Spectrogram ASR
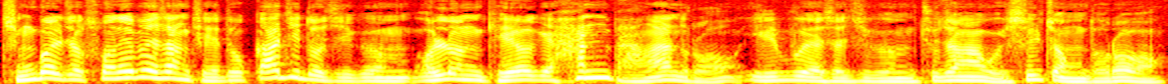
징벌적 손해배상 제도까지도 지금 언론 개혁의 한 방안으로 일부에서 지금 주장하고 있을 정도로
